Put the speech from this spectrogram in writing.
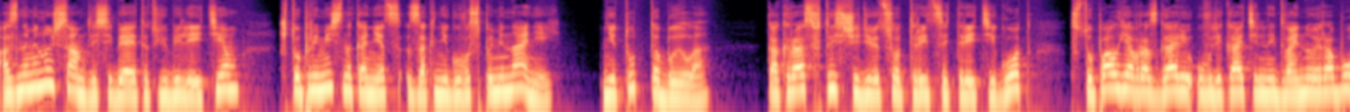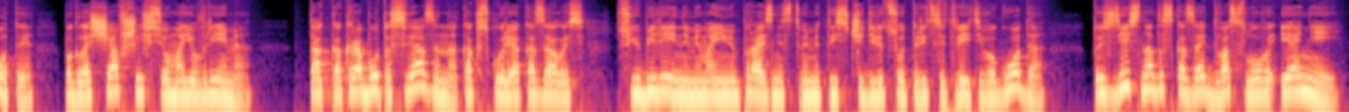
Ознаменуй сам для себя этот юбилей тем, что примись, наконец, за книгу воспоминаний. Не тут-то было. Как раз в 1933 год вступал я в разгаре увлекательной двойной работы, поглощавшей все мое время. Так как работа связана, как вскоре оказалось, с юбилейными моими празднествами 1933 года, то здесь надо сказать два слова и о ней –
